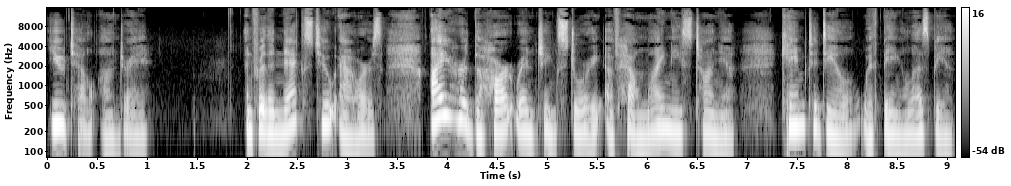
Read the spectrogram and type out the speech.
you tell Andre. And for the next two hours, I heard the heart wrenching story of how my niece Tanya came to deal with being a lesbian.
